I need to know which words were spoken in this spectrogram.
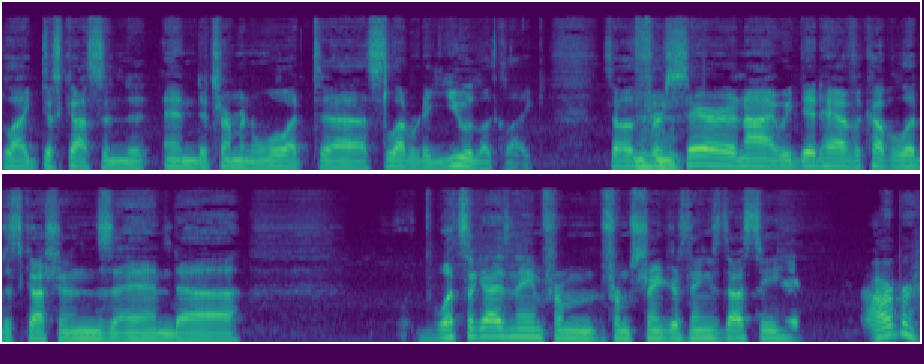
like discuss and and determine what uh, celebrity you look like. So for Mhm. Sarah and I, we did have a couple of discussions, and uh, what's the guy's name from from Stranger Things? Dusty Harbour.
